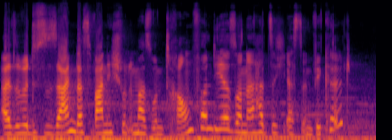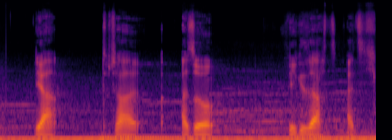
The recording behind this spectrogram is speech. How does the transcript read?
Also würdest du sagen, das war nicht schon immer so ein Traum von dir, sondern hat sich erst entwickelt? Ja, total. Also, wie gesagt, als ich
